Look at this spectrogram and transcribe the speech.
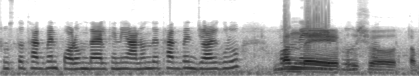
সুস্থ থাকবেন পরম দয়ালকে নিয়ে আনন্দে থাকবেন। জয় গুরু বন্দে পুরুষোত্তম।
